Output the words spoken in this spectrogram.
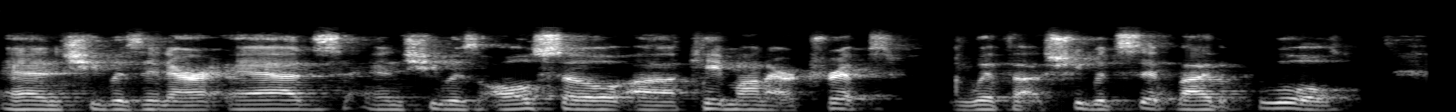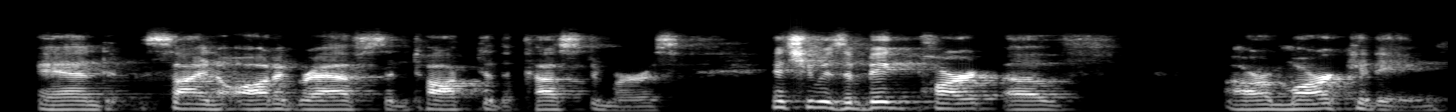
and she was in our ads and she was also uh, came on our trips with us. She would sit by the pool and sign autographs and talk to the customers. And she was a big part of our marketing,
